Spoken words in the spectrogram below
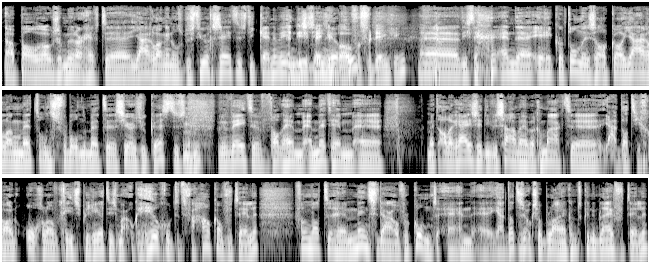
Nou, Paul Rozenmuller heeft eh, jarenlang in ons bestuur gezeten, dus die kennen we in En die die is een zin beetje heel boven goed. verdenking. Eh, die en eh, Erik Corton is al jarenlang met ons verbonden met Serious Request. Dus Mhm. we weten van hem en met hem, met alle reizen die we samen hebben gemaakt, eh, ja, dat hij gewoon ongelooflijk geïnspireerd is, maar ook heel goed het verhaal kan vertellen van wat eh, mensen daarover komt. En eh, ja, dat is ook zo belangrijk om te kunnen blijven vertellen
